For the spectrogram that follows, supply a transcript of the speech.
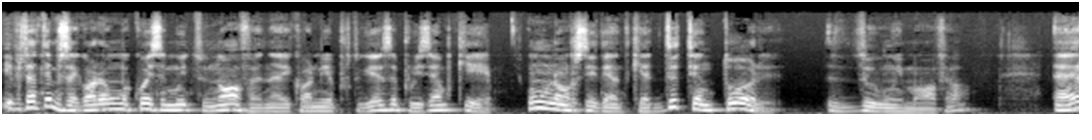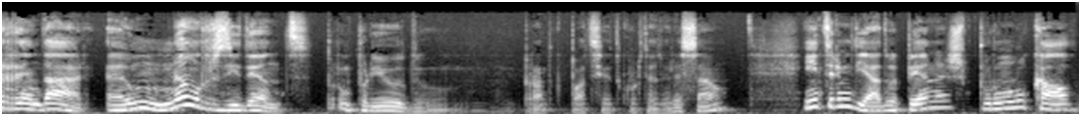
E, portanto, temos agora uma coisa muito nova na economia portuguesa, por exemplo, que é um não residente que é detentor de um imóvel a arrendar a um não residente por um período pronto, que pode ser de curta duração, intermediado apenas por um local.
